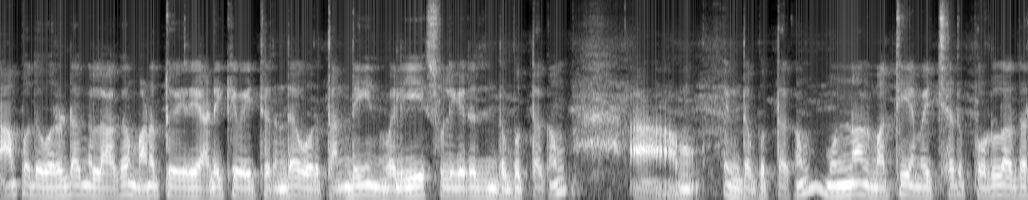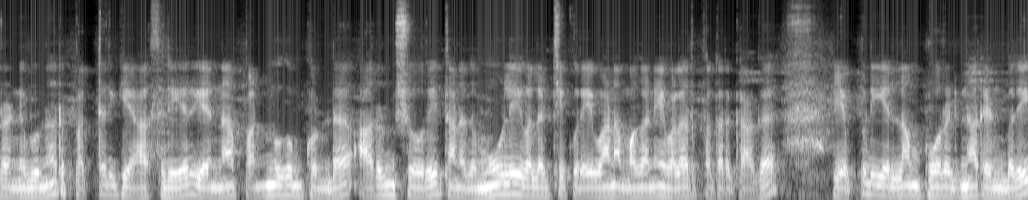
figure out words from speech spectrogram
நாற்பது வருடங்களாக மனத்துயரை அடக்கி வைத்திருந்த ஒரு தந்தையின் வழியை சொல்கிறது இந்த புத்தகம். இந்த புத்தகம் முன்னாள் மத்திய அமைச்சர் பொருளாதார நிபுணர் பத்திரிகை ஆசிரியர் என பன்முகம் கொண்ட அருண் ஷோரி தனது மூளை வளர்ச்சி குறைவான மகனை வளர்ப்பதற்காக எப்படியெல்லாம் போராடினார் என்பதை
